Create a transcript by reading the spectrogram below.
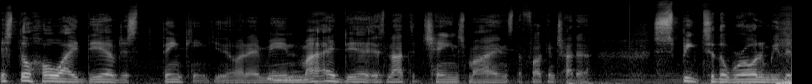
it's the whole idea of just thinking. You know what I mean? Mm-hmm. My idea is not to change minds, to fucking try to speak to the world and be the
